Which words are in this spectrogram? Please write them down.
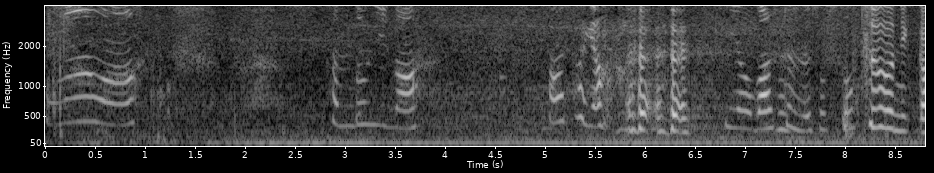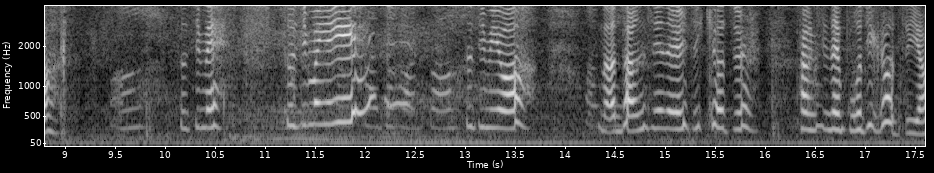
고마워. 감동이다. 아, 타기야. 귀여워. 마스크를 왜 썼어? 추우니까 아, 조심해 조심해 맞아, 맞아. 조심히 와 난 당신을 지켜줄 당신의 보디가드야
